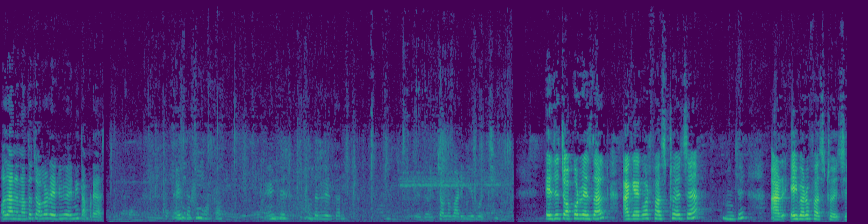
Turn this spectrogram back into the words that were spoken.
ও জানে না, তো চলো রেডি হয়ে নি, তারপরে আস। এই যে চলো বাড়ি গিয়ে বলছি। এই যে চকর রেজাল্ট আগে একবার ফার্স্ট হয়েছে আর এইবারও ফার্স্ট হয়েছে।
